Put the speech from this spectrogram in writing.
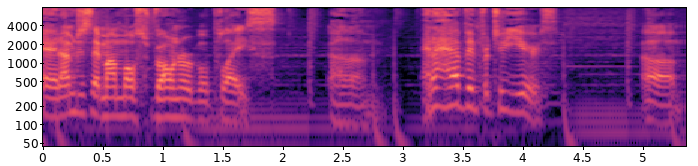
and I'm just at my most vulnerable place, um, and I have been for two years. Um,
